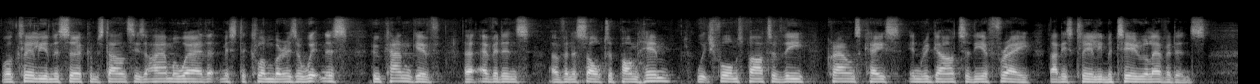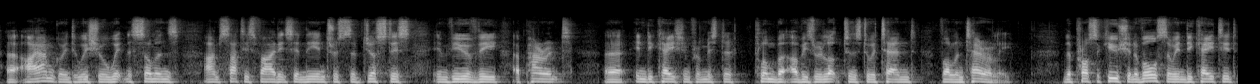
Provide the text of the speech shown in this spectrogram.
Well, clearly in the circumstances, I am aware that Mr Clumber is a witness who can give uh, evidence of an assault upon him, which forms part of the Crown's case in regard to the affray. That is clearly material evidence. Uh, I am going to issue a witness summons. I'm satisfied it's in the interests of justice in view of the apparent uh, indication from Mr Clumber of his reluctance to attend voluntarily. The prosecution have also indicated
